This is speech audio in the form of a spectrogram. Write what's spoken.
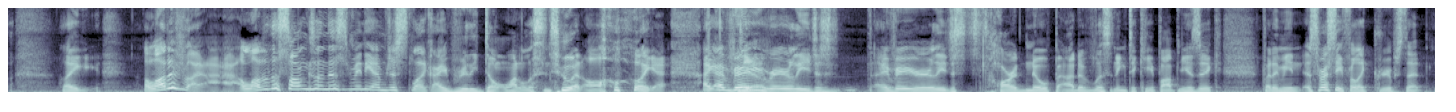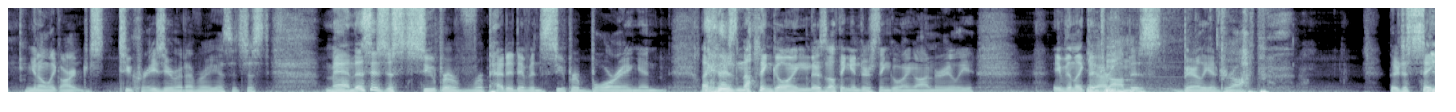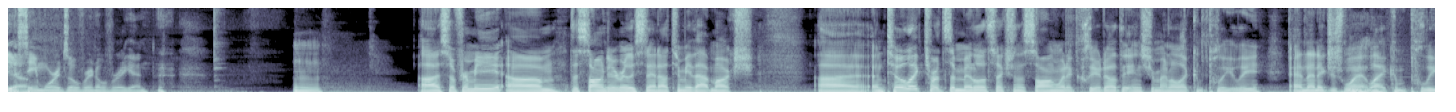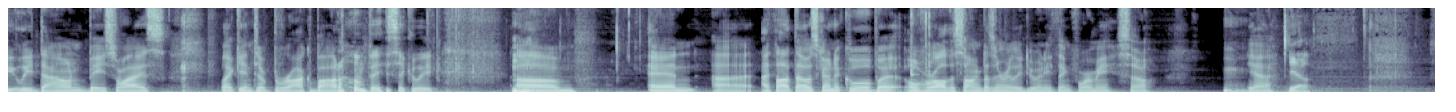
like a lot of I, a lot of the songs on this mini. I'm just like I really don't want to listen to at all. like I, I very Yeah. rarely just I very rarely just hard nope out of listening to K-pop music. But I mean, especially for like groups that you know like aren't just too crazy or whatever. I guess it's just man, this is just super repetitive and super boring and like there's nothing going. There's nothing interesting going on really. Even like the Yeah. drop is barely a drop. They're just saying Yeah. the same words over and over again. Uh, so for me, um, the song didn't really stand out to me that much uh, until like towards the middle of the section of the song when it cleared out the instrumental like completely, and then it just went like completely down bass wise, like into rock bottom basically. Um, and uh, I thought that was kind of cool, but overall the song doesn't really do anything for me. So yeah, Yeah.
